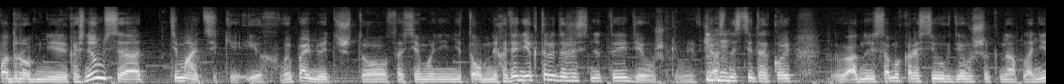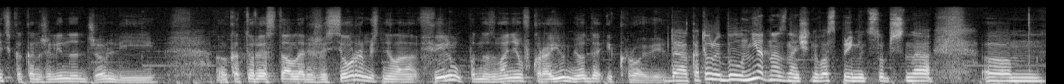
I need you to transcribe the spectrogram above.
подробнее коснемся тематики их, вы поймете, что совсем они не томные. Хотя некоторые даже сняты девушками. В частности, mm-hmm. такой одной из самых красивых девушек на планете, как Анжелина Джоли, э, которая стала режиссером и сняла фильм под названием «В краю меда и крови». Да, который был неоднозначно воспринят, собственно, эм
